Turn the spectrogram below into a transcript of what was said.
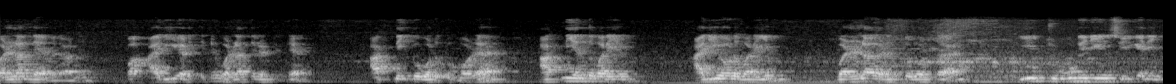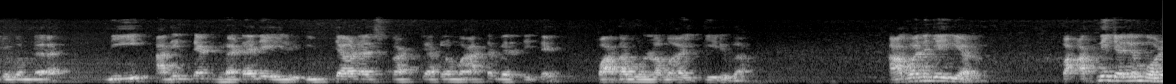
വെള്ളം ദേവനാണ് അപ്പോൾ അരി എടുത്തിട്ട് വെള്ളത്തിലിട്ടിട്ട് അഗ്നിക്ക് കൊടുക്കുമ്പോൾ അഗ്നി എന്ത് പറയും? അരിയോട് പറയും വെള്ളം എടുത്തുകൊണ്ട് ഈ ചൂടിനെ സ്വീകരിച്ചുകൊണ്ട് നീ അതിന്റെ ഘടനയിൽ ഇന്റേണൽ സ്ട്രക്ചറിൽ മാറ്റം വരുത്തിയിട്ട് പദമുള്ളമായി തീരുക. ആഹ്വാനം ചെയ്യുകയാണ്. അപ്പൊ അഗ്നി ചെല്ലുമ്പോൾ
